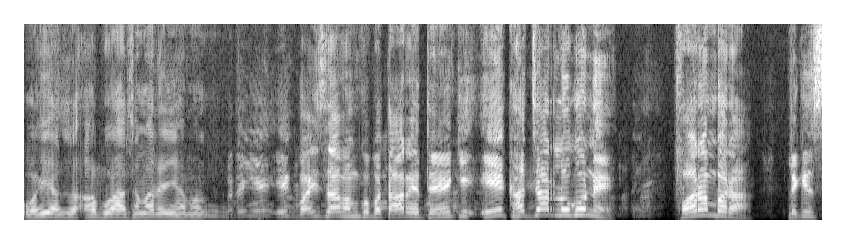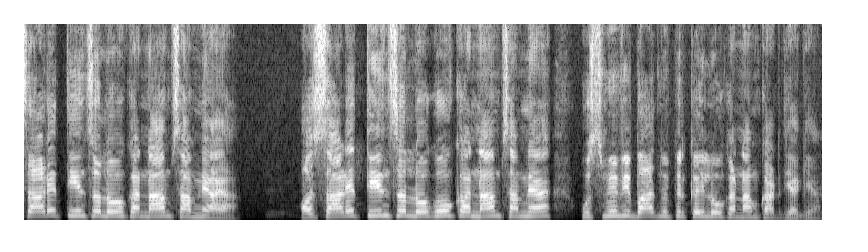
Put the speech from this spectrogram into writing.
वही अबुआस हमारे यहाँ बन- बताइए, एक भाई साहब हमको बता रहे थे कि एक हज़ार लोगों ने फॉर्म भरा, लेकिन साढ़े तीन सौ लोगों का नाम सामने आया। और साढ़े तीन सौ लोगों का नाम सामने आया, उसमें भी बाद में फिर कई लोगों का नाम काट दिया गया।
